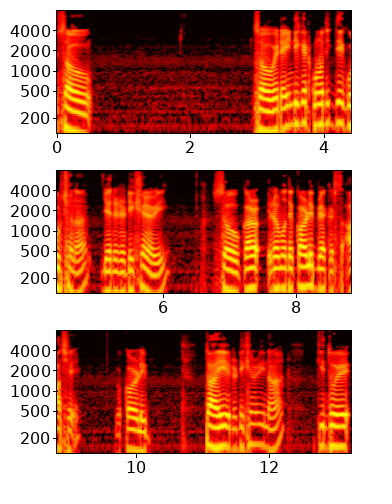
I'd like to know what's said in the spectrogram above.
সো সো এটা ইন্ডিকেট কোনো দিক দিয়ে করছে না, যে এটা ডিকশনারি সো এটার মধ্যে কার্লি ব্র্যাকেটস আছে কার্লি তাই এটা ডিকশনারি না, কিন্তু এ-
